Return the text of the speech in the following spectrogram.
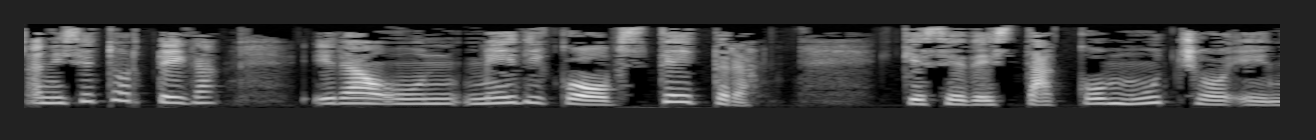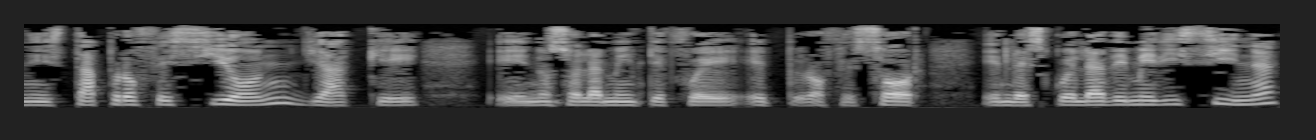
Aniceto Ortega era un médico obstetra que se destacó mucho en esta profesión, ya que eh, no solamente fue el profesor en la Escuela de Medicina,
